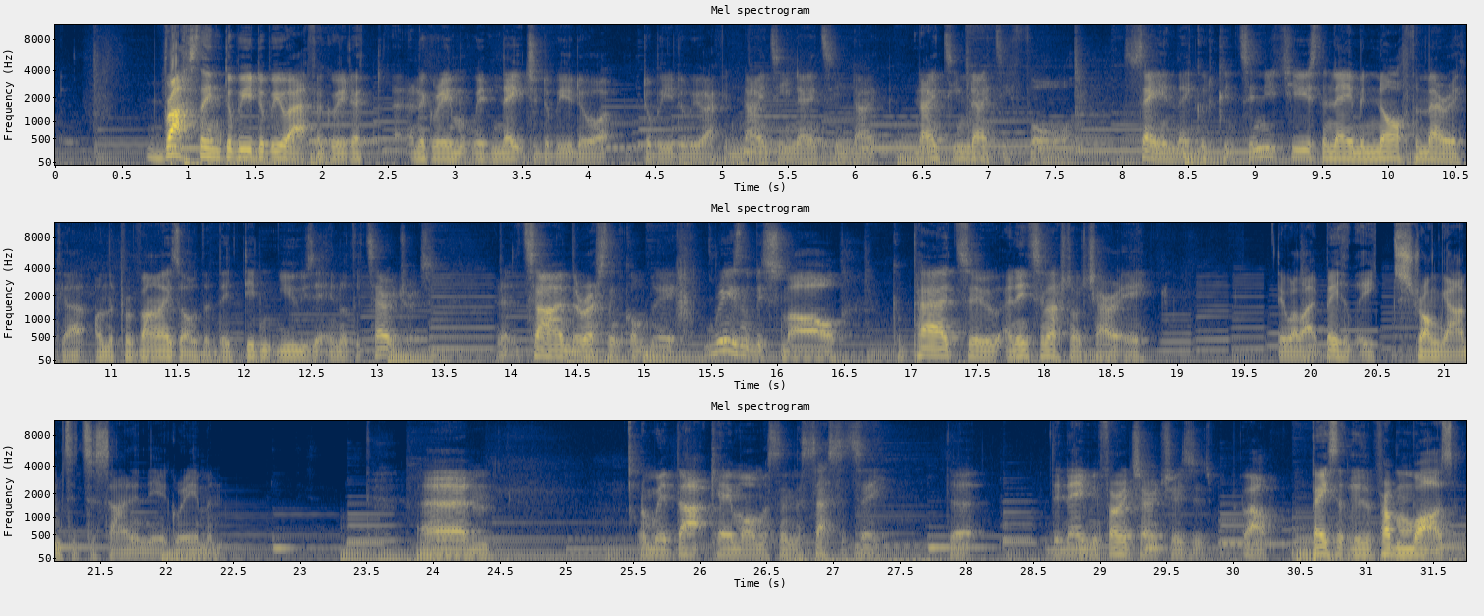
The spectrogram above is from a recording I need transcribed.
Wrestling WWF agreed an agreement with Nature WWF in 1994, saying they could continue to use the name in North America on the proviso that they didn't use it in other territories. And at the time, the wrestling company reasonably small compared to an international charity. They were like basically strong-armed to signing the agreement. Um, and with that came almost a necessity that the name in foreign territories is well basically the problem was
